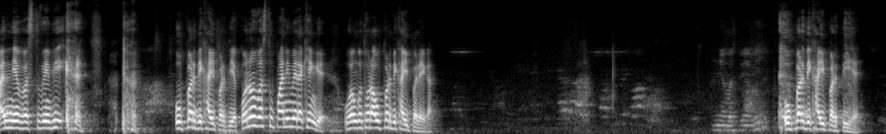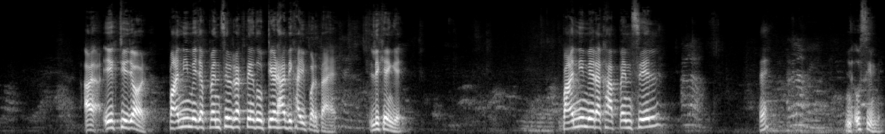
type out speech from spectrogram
अन्य वस्तुएँ भी ऊपर दिखाई पड़ती है। कोनो वस्तु पानी में रखेंगे वो हमको थोड़ा ऊपर दिखाई पड़ेगा। ऊपर दिखाई पड़ती है। आ, एक चीज़ और पानी में जब पेंसिल रखते हैं तो टेढ़ा दिखाई पड़ता है। लिखेंगे। पानी में रखा पेंसिल है? उसी में।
